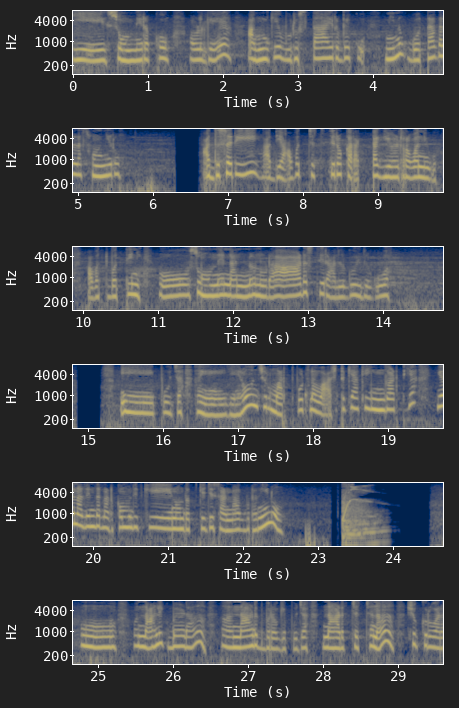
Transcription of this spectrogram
ಏ ಸುಮ್ಮನಿರಕ್ಕೋ ಅವಳಿಗೆ ಹಂಗೆ ಉರಿಸ್ತಾ ಇರಬೇಕು. ನಿನಗೆ ಗೊತ್ತಾಗಲ್ಲ ಸುಮ್ಮನಿರು ಅದು ಸರಿ, ಅದು ಯಾವತ್ತು ಚಚ್ತಿರೋ ಕರೆಕ್ಟಾಗಿ ಹೇಳ್ರವ ನೀವು. ಅವತ್ತು ಬರ್ತೀನಿ. ಓ ಸುಮ್ಮನೆ ನನ್ನ ನೋಡಾಡಿಸ್ತೀರ ಅಲ್ಗೂ ಇಲ್ಗೂ. ಏ, ಪೂಜಾ ಏನೋ ಒಂಚೂರು ಮರ್ತ್ಬಿಟ್ಟು ನಾವು ಅಷ್ಟಕ್ಕೆ ಯಾಕೆ ಹಿಂಗಾಡ್ತೀಯ? ಏನು ಅಲ್ಲಿಂದ ಏನೊಂದು ಹತ್ತು ಕೆ ಜಿ ಸಣ್ಣ ಆಗ್ಬಿಟ್ಟ ನೀನು? ಬರೋಗೆ ಪೂಜಾ ನಾಡ ಚಚ್ಚನ ಶುಕ್ರವಾರ,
